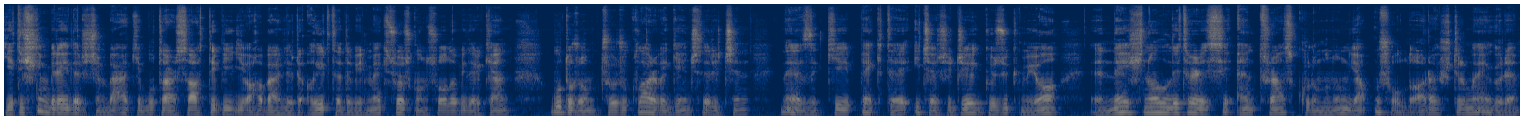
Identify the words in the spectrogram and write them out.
Yetişkin bireyler için belki bu tarz sahte bilgi ve haberleri ayırt edebilmek söz konusu olabilirken bu durum çocuklar ve gençler için ne yazık ki pek de iç açıcı gözükmüyor. E, National Literacy and Trust Kurumu'nun yapmış olduğu araştırmaya göre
